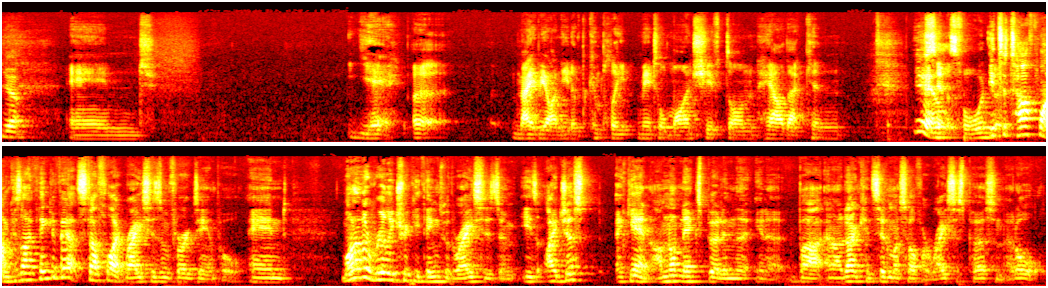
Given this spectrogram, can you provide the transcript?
Yeah. and yeah, uh, maybe I need a complete mental mind shift on how that can yeah, set us forward. It's a tough one because I think about stuff like racism, for example, and one of the really tricky things with racism is I just again I'm not an expert in the in it, but and I don't consider myself a racist person at all.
